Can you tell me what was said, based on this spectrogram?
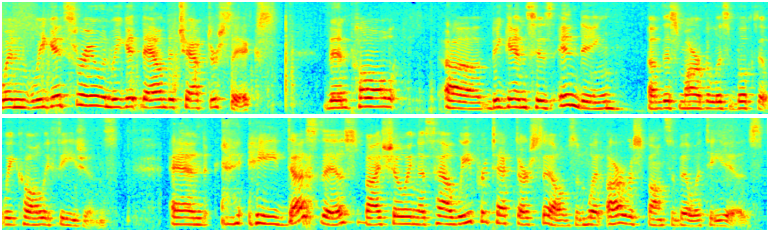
when we get through and we get down to chapter 6, then Paul uh, begins his ending of this marvelous book that we call Ephesians. And he does this by showing us how we protect ourselves and what our responsibility is.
